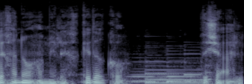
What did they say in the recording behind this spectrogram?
בחנו המלך כדרכו, ושאל,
